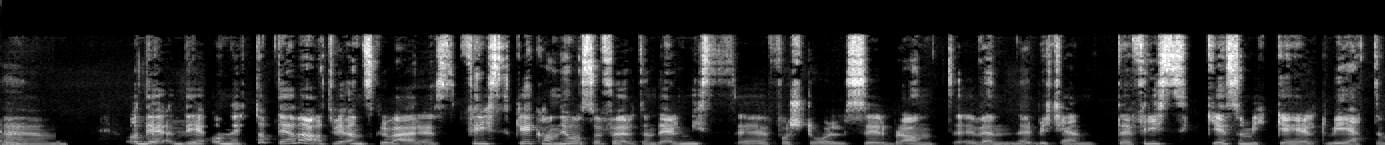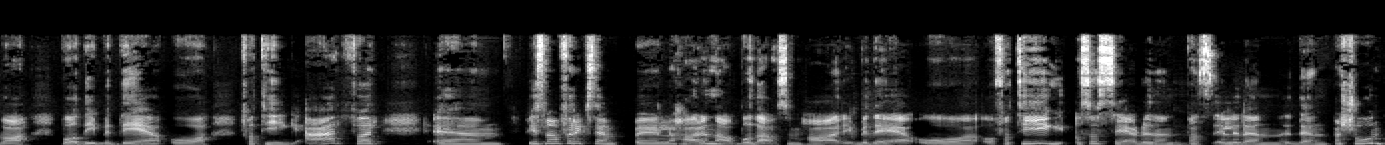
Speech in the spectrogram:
Mm. Um, og, det, det, og, nettopp det, da, at vi ønsker å være friske, kan jo også føre til en del misforståelser blant venner, bekjente, friske som ikke helt vet hva både IBD og fatigue er. For um, hvis man f.eks. har en nabo da, som har IBD og, og fatigue, og så ser du den, den, den personen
